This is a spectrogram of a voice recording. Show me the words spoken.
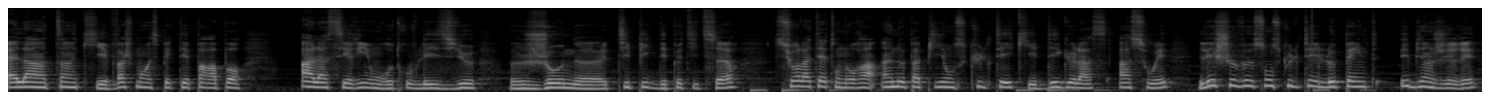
elle a un teint qui est vachement respecté par rapport à la série, on retrouve les yeux euh, jaunes euh, typiques des petites sœurs. Sur la tête, on aura un nœud papillon sculpté qui est dégueulasse à souhait. Les cheveux sont sculptés, le paint est bien géré.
